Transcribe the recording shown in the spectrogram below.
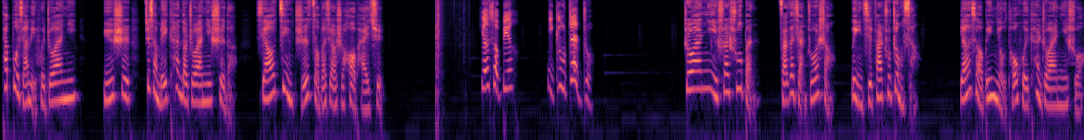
他不想理会周安妮，于是就像没看到周安妮似的，想要径直走到教室后排去。杨小兵，你给我站住！周安妮一摔书本。砸在讲桌上，令其发出重响。杨小兵扭头回看周安妮，说：“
